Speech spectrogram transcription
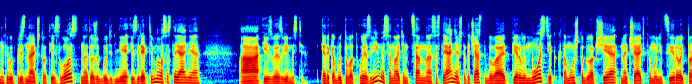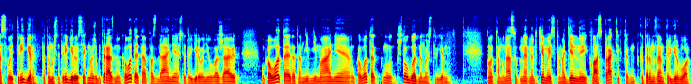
ну, как бы признать, что вот есть злость, но это уже будет не из реактивного состояния, а из уязвимости. И это как будто вот уязвимость, оно этим ценное состояние, что это часто бывает первый мостик к тому, чтобы вообще начать коммуницировать про свой триггер, потому что триггеры у всех может быть разные. У кого-то это опоздание, что триггеры не уважают, у кого-то это там невнимание, у кого-то ну, что угодно может триггернуть. Ну, вот там у нас вот на, на эту тему есть там отдельный класс практик, там, который называем триггер work,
